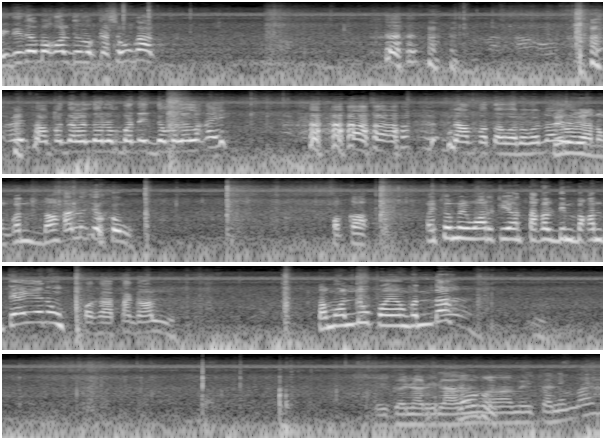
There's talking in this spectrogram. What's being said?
Pwede daw ba ako doon magkasugat? Ay, papadalan daw ng band-aid na malalaki. Napatawa naman na. Pero yan, ang ganda. Ano yung Pagka, ay ito may wari ko yung takal din bakante ay ano. pagkatagal? Tamo ang lupa, yung ganda. Eh, ganari lang ang mo? mga may tanim ay.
